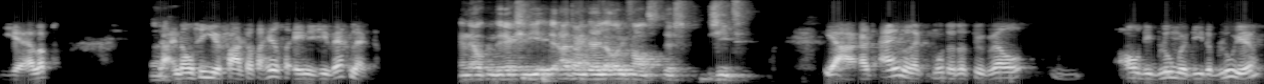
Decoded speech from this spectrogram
die je helpt. Ja. Ja. en dan zie je vaak dat er heel veel energie weglekt. En ook een directie die de- uiteindelijk de hele olifant dus ziet. Ja, uiteindelijk moeten natuurlijk wel al die bloemen die er bloeien.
